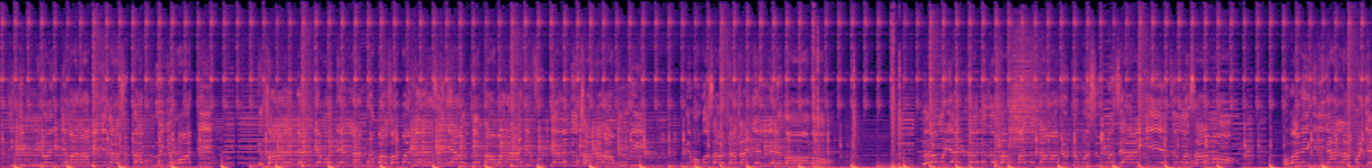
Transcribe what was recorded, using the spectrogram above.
tiki minonje maname je ka supatruje gote ke tswana le tantemo den lanto baswa ba jene se ke ao tlotsa gobana ga ke futeage ke tshwagala gogi ke boko sa jwatla kelle le nono tsela mojaitlwa ke sefangma se tsa mathoto mosumo se age ke etse mosamo gobane ke dinyang lapo je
